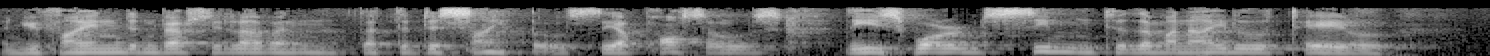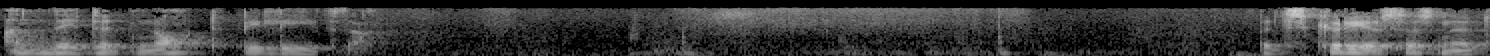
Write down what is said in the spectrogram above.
And you find in verse 11 that the disciples, the apostles, these words seemed to them an idle tale, and they did not believe them. But it's curious, isn't it,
